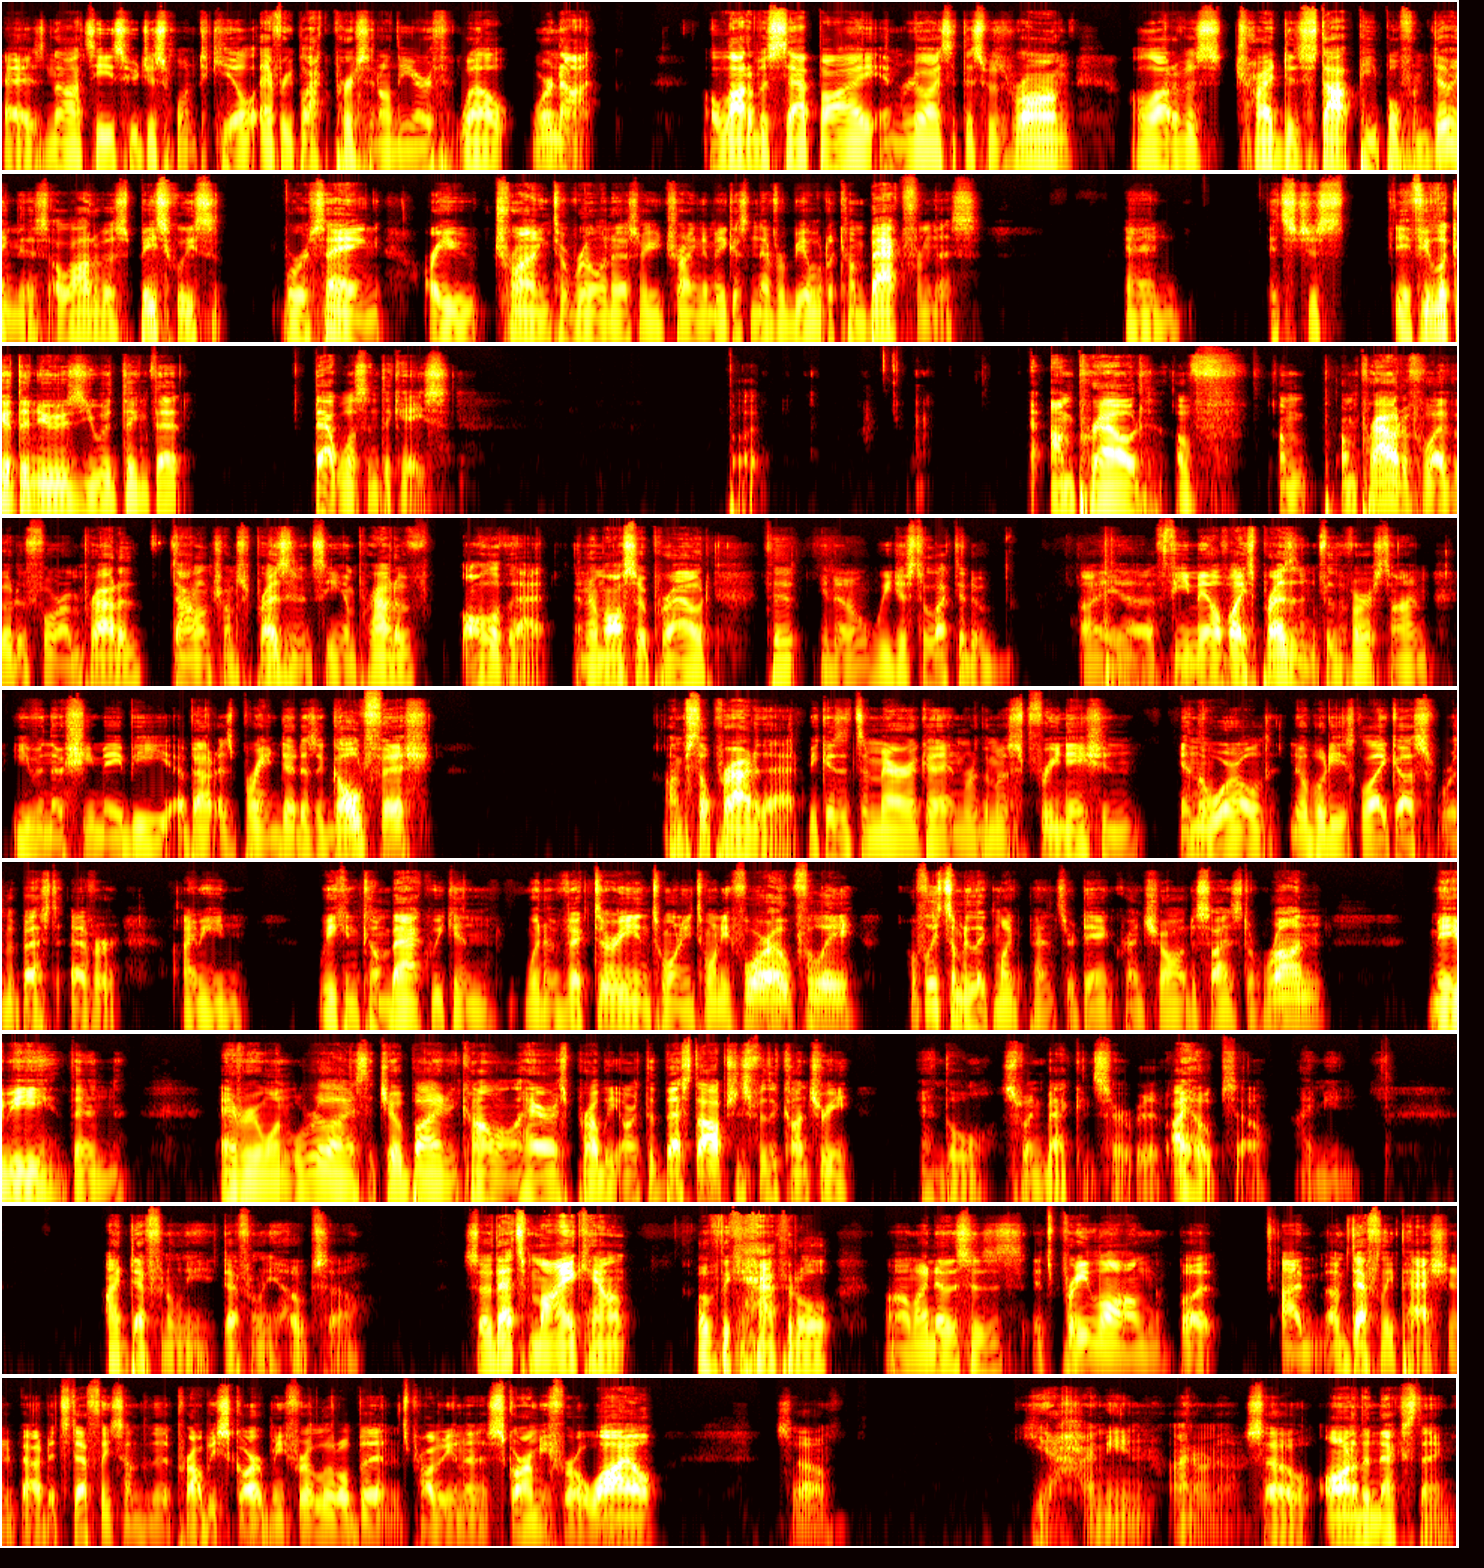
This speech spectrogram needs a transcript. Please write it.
as Nazis who just want to kill every black person on the earth. Well, we're not. A lot of us sat by and realized that this was wrong. A lot of us tried to stop people from doing this. A lot of us basically were saying, Are you trying to ruin us? Are you trying to make us never be able to come back from this? And it's just, if you look at the news, you would think that that wasn't the case. But I'm proud of I'm I'm proud of who I voted for. I'm proud of Donald Trump's presidency. I'm proud of all of that, and I'm also proud that you know we just elected a a uh, female vice president for the first time, even though she may be about as brain dead as a goldfish. I'm still proud of that because it's America and we're the most free nation in the world. Nobody's like us. We're the best ever. I mean, we can come back. We can win a victory in 2024, hopefully. Hopefully, somebody like Mike Pence or Dan Crenshaw decides to run. Maybe then everyone will realize that Joe Biden and Kamala Harris probably aren't the best options for the country and they'll swing back conservative. I hope so. I mean, I definitely, definitely hope so. So that's my account of the Capitol. Um, I know this is it's pretty long, but I'm I'm definitely passionate about it. It's definitely something that probably scarred me for a little bit, and it's probably gonna scar me for a while. So, yeah, I mean, I don't know. So on to the next thing.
